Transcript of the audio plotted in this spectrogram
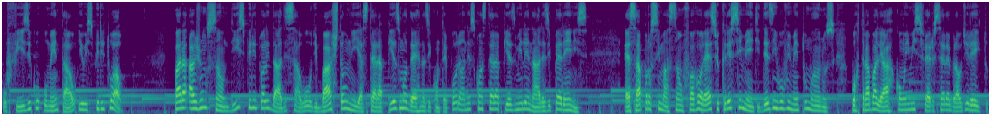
o físico, o mental e o espiritual. Para a junção de espiritualidade e saúde, basta unir as terapias modernas e contemporâneas com as terapias milenares e perenes essa aproximação favorece o crescimento e desenvolvimento humanos por trabalhar com o hemisfério cerebral direito,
